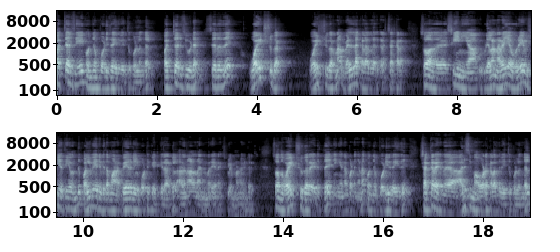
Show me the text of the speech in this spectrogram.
பச்சரிசியை கொஞ்சம் பொடி செய்து வைத்துக் கொள்ளுங்கள். பச்சரிசியுடன் சிறிது ஒயிட் சுகர் ஒயிட் சுகர்னால் வெள்ளை கலரில் இருக்கிற சக்கரை ஸோ அது சீனியா இப்படியெல்லாம் நிறைய ஒரே விஷயத்தையே வந்து பல்வேறு விதமான பேர்கள் போட்டு கேட்கிறார்கள். அதனால் நான் இந்த மாதிரி எனக்கு எக்ஸ்பிளைன் பண்ண வேண்டியிருக்கு. ஸோ அந்த ஒயிட் சுகரை எடுத்து நீங்கள் என்ன பண்ணுங்கன்னா கொஞ்சம் பொடி செய்து சர்க்கரை அந்த அரிசி மாவோட கலந்து வைத்துக் கொள்ளுங்கள்.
